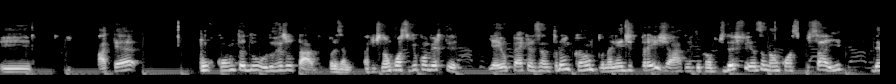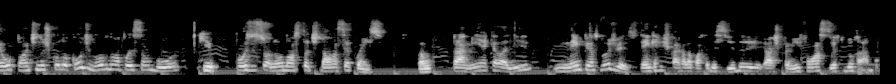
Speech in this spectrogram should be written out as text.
E até por conta do, do resultado. Por exemplo, a gente não conseguiu converter. E aí o Packers entrou em campo na linha de três jardas do campo de defesa, não conseguiu sair, deu o punch e nos colocou de novo numa posição boa, que posicionou o nosso touchdown na sequência. Então, para mim, aquela ali, nem penso duas vezes. Tem que arriscar aquela quarta descida e acho que para mim foi um acerto do rabo.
